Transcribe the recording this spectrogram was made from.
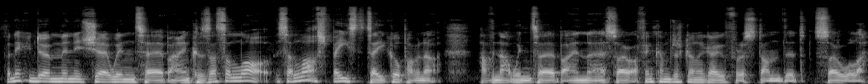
I think I can do a miniature wind turbine because that's a lot. It's a lot of space to take up having that having that wind turbine there. So I think I'm just going to go for a standard solar.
